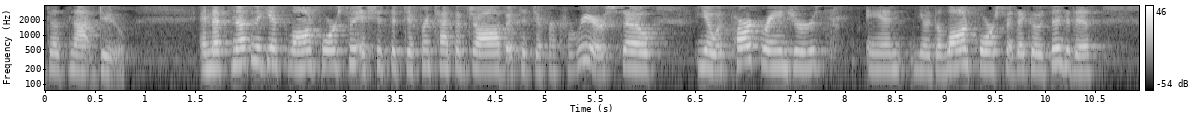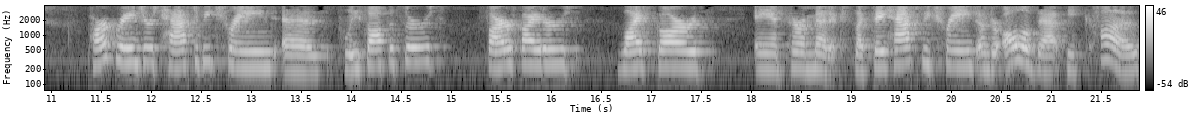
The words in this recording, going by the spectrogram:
does not do. And that's nothing against law enforcement. It's just a different type of job. It's a different career. So, you know, with park rangers and, you know, the law enforcement that goes into this, park rangers have to be trained as police officers, firefighters, lifeguards, and paramedics. Like they have to be trained under all of that because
